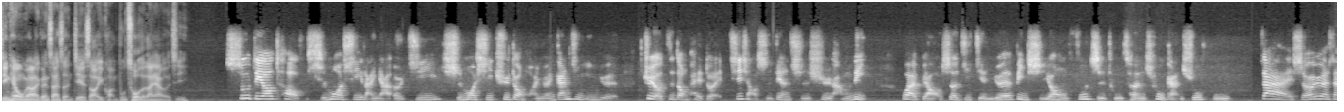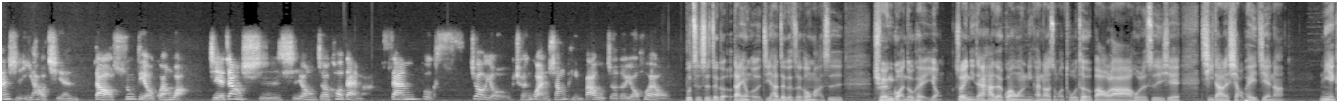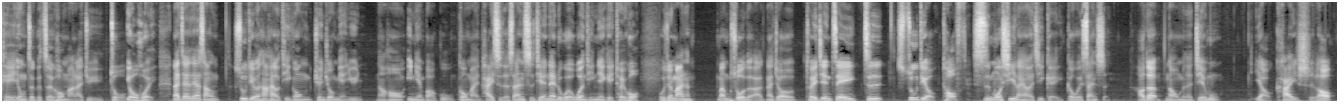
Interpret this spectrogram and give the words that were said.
今天我们要来跟三婶介绍一款不错的蓝牙耳机。Studio TOF 石墨烯蓝牙耳机，石墨烯驱动还原干净音乐，具有自动配对、七小时电池续航力。外表设计简约，并使用肤质涂层，触感舒服。在十二月三十一号前到 Studio 官网结账时，使用折扣代码三 books 就有全馆商品八五折的优惠哦。不只是这个单用耳机，它这个折扣码是全馆都可以用。所以你在它的官网，你看到什么托特包啦，或者是一些其他的小配件啊，你也可以用这个折扣码来去做优惠。那再加上 Studio 它还有提供全球免运，然后一年保固，购买开始的三十天内如果有问题，你也可以退货。我觉得蛮蛮不错的啊，那就推荐这一支 Studio TOF 石墨烯蓝牙耳机给各位三神。好的，那我们的节目要开始喽。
